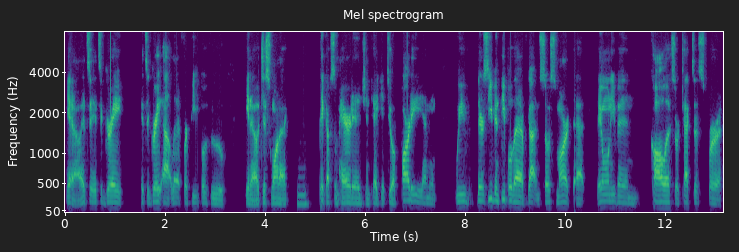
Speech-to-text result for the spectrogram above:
you know, it's it's a great it's a great outlet for people who, you know, just want to mm. pick up some heritage and take it to a party. I mean, we've there's even people that have gotten so smart that they won't even call us or text us for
